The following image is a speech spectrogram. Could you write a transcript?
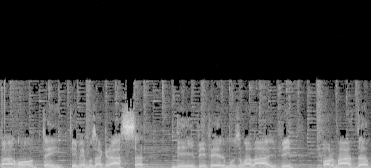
Ah, ontem tivemos a graça de vivermos uma live formada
